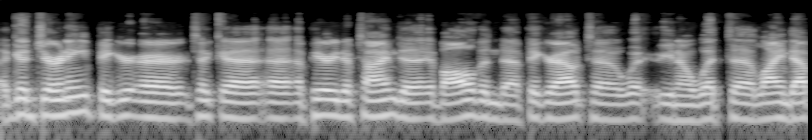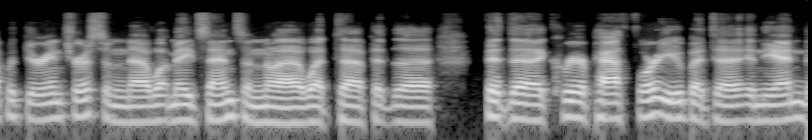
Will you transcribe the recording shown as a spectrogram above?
a good journey figure or took a, a period of time to evolve and uh, figure out uh, what you know what uh, lined up with your interests and uh, what made sense and uh, what uh, fit the fit the career path for you. But in the end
